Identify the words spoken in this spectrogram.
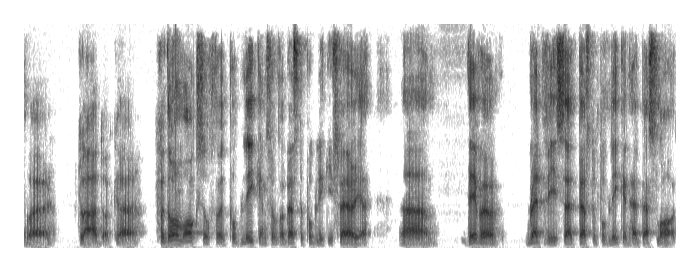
var glada. Och, uh, för dem också, för publiken som var bästa publik i Sverige. Um, det var rättvist att bästa publiken hade bäst lag.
